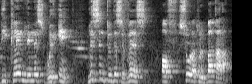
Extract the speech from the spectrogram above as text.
the cleanliness within. Listen to this verse of Surah Al Baqarah.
